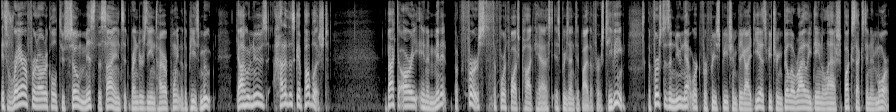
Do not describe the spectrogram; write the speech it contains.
It's rare for an article to so miss the science it renders the entire point of the piece moot. Yahoo News, how did this get published? Back to Ari in a minute, but first, the Fourth Watch podcast is presented by The First TV. The First is a new network for free speech and big ideas featuring Bill O'Reilly, Dana Loesch, Buck Sexton, and more.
